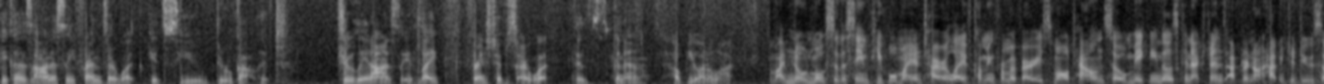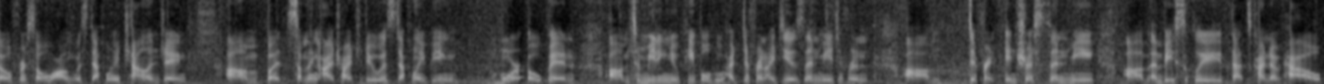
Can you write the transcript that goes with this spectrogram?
because honestly, friends are what gets you through college. Truly and honestly, like friendships are what is gonna help you out a lot. I've known most of the same people my entire life coming from a very small town, so making those connections after not having to do so for so long was definitely challenging. Um, but something I tried to do was definitely being more open um, to meeting new people who had different ideas than me, different um, different interests than me, um, and basically that's kind of how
